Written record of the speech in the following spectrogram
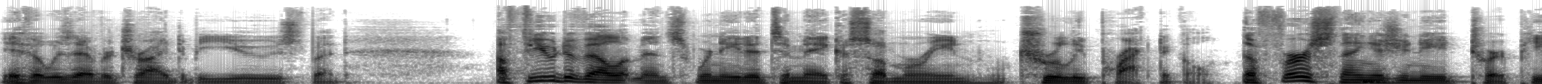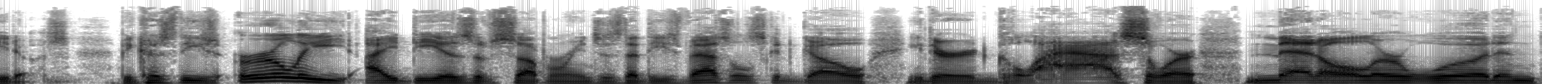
if it was ever tried to be used, but a few developments were needed to make a submarine truly practical. The first thing is you need torpedoes because these early ideas of submarines is that these vessels could go either glass or metal or wood and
